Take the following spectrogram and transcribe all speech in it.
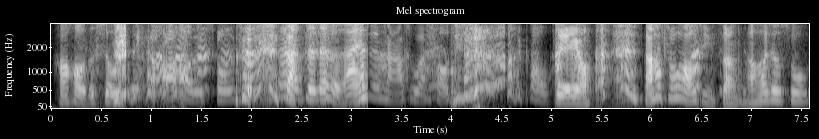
好好的收着，好好的收着，他真的很爱他。就拿出来好几张，靠背哦，拿出好几张，然后就说，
